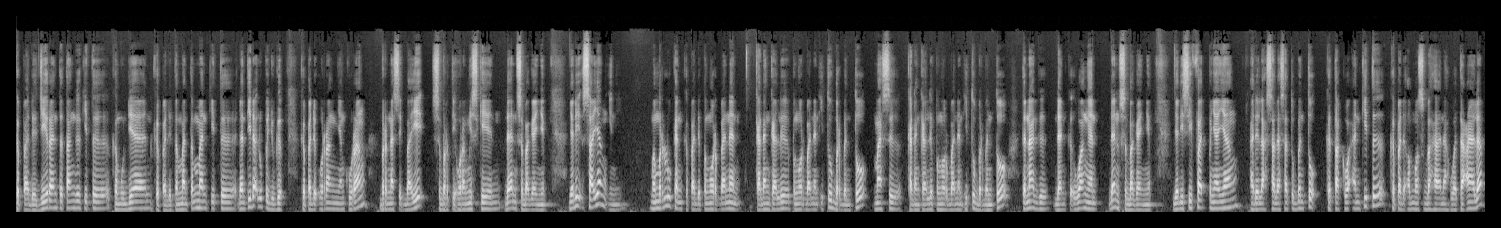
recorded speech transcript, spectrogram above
kepada jiran tetangga kita kemudian kepada teman-teman kita dan tidak lupa juga kepada orang yang kurang bernasib baik seperti orang miskin dan sebagainya. Jadi sayang ini memerlukan kepada pengorbanan. Kadangkala pengorbanan itu berbentuk masa kadangkala pengorbanan itu berbentuk tenaga dan keuangan dan sebagainya. Jadi sifat penyayang adalah salah satu bentuk ketakwaan kita kepada Allah Subhanahu Wa Taala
